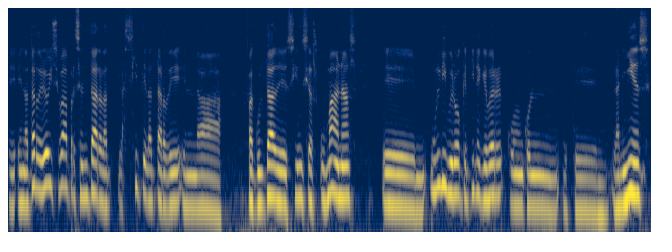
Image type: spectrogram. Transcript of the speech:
eh, en la tarde de hoy se va a presentar a las 7 de la tarde en la Facultad de Ciencias Humanas eh, un libro que tiene que ver con, este, la niñez,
